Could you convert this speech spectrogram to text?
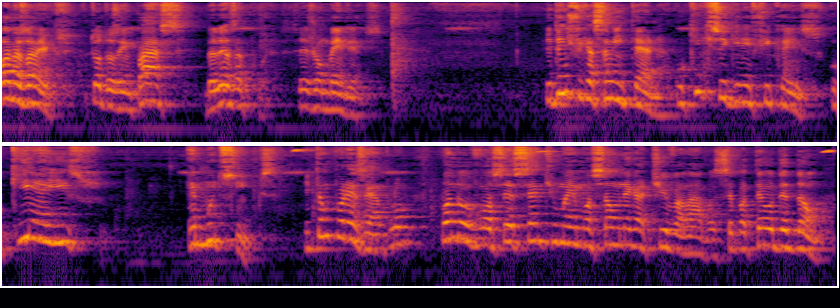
Olá, meus amigos, todos em paz? Beleza pura? Sejam bem-vindos. Identificação interna. O que, que significa isso? O que é isso? É muito simples. Então, por exemplo, quando você sente uma emoção negativa lá, você bateu o dedão,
